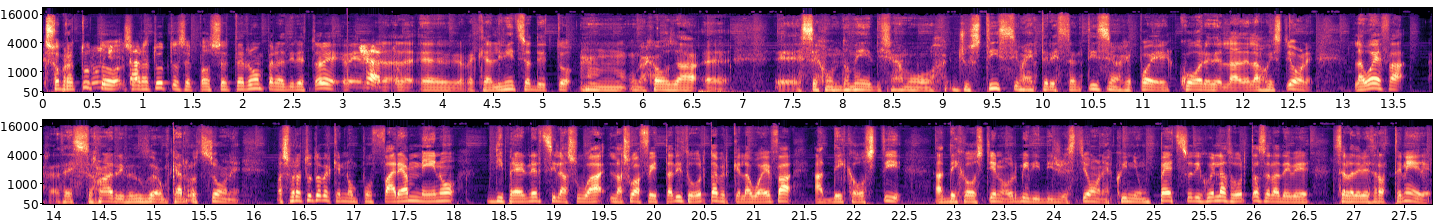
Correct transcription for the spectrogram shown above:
Soprattutto, sta... soprattutto se posso interrompere, direttore, eh, certo. eh, eh, perché all'inizio ha detto una cosa... Eh, eh, secondo me diciamo giustissima e interessantissima che poi è il cuore della, della questione la UEFA adesso non ha ripetuto è un carrozzone ma soprattutto perché non può fare a meno di prendersi la sua, la sua fetta di torta perché la UEFA ha dei costi, ha dei costi enormi di digestione, quindi un pezzo di quella torta se la deve, se la deve trattenere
